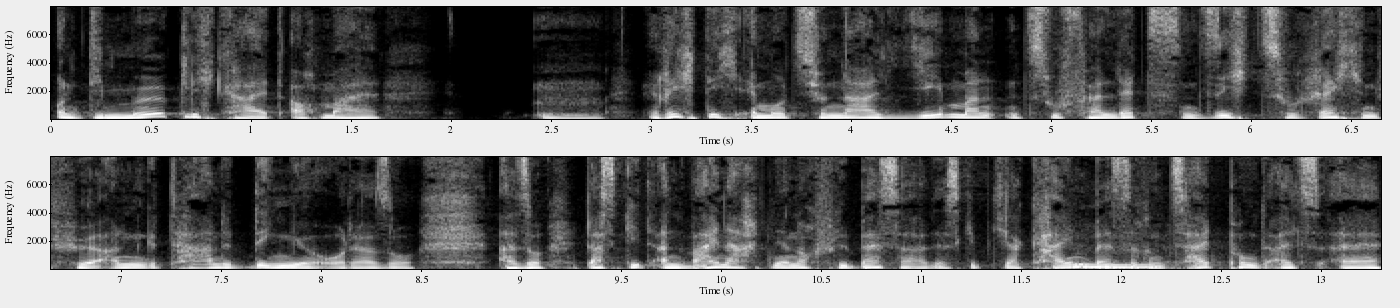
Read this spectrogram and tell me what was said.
Und die Möglichkeit auch mal richtig emotional jemanden zu verletzen, sich zu rächen für angetane Dinge oder so. Also das geht an Weihnachten ja noch viel besser. Es gibt ja keinen mhm. besseren Zeitpunkt als äh,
